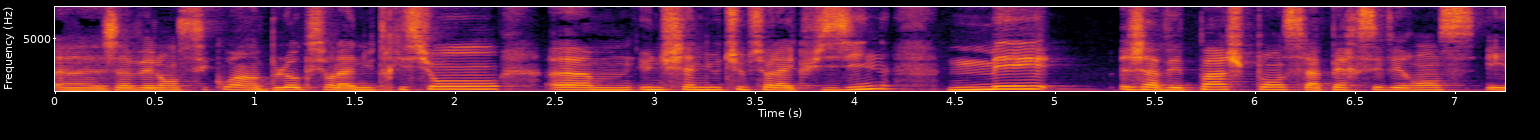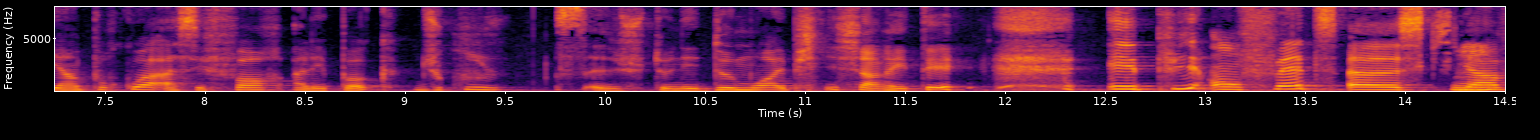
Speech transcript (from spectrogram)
Euh, j'avais lancé quoi Un blog sur la nutrition, une chaîne YouTube sur la cuisine. Mais j'avais pas, je pense, la persévérance et un pourquoi assez fort à l'époque. Du coup, je tenais deux mois et puis j'ai arrêté. Et puis en fait, euh, ce qui a mmh.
